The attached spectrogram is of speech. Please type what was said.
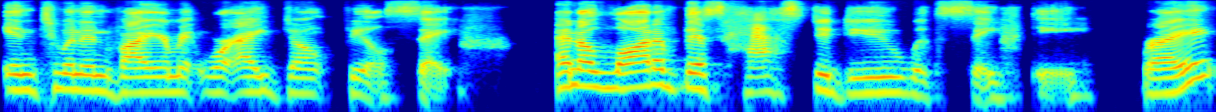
into an environment where I don't feel safe. And a lot of this has to do with safety, right?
